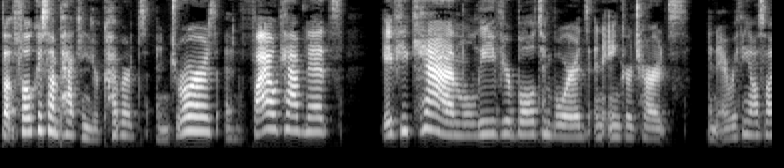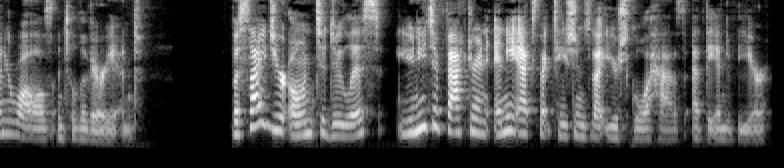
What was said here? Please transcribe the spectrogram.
But focus on packing your cupboards and drawers and file cabinets. If you can, leave your bulletin boards and anchor charts and everything else on your walls until the very end. Besides your own to do list, you need to factor in any expectations that your school has at the end of the year.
